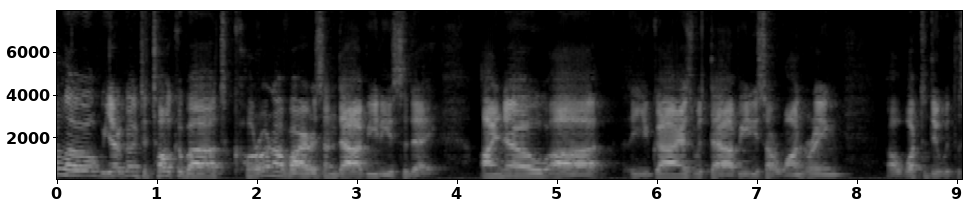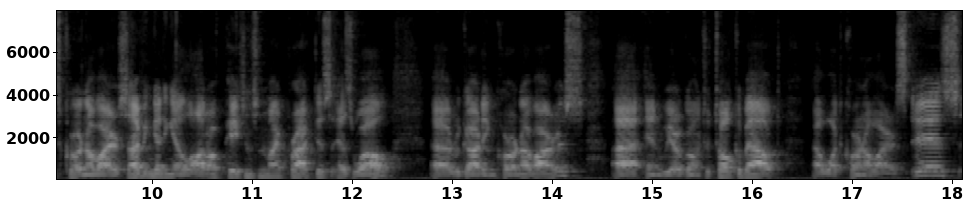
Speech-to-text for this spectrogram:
Hello, we are going to talk about coronavirus and diabetes today. I know uh, you guys with diabetes are wondering uh, what to do with this coronavirus. I've been getting a lot of patients in my practice as well uh, regarding coronavirus, uh, and we are going to talk about uh, what coronavirus is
